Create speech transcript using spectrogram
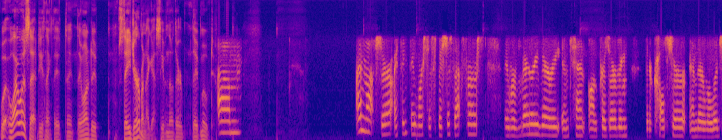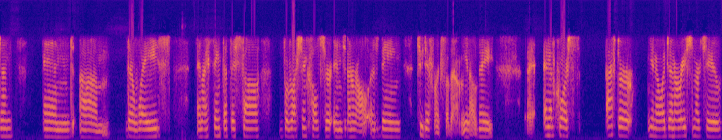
Why was that? Do you think they they, they wanted to stay German? I guess, even though they're they've moved. Um, I'm not sure. I think they were suspicious at first. They were very, very intent on preserving their culture and their religion and um, their ways. And I think that they saw the Russian culture in general as being too different for them. You know, they, and of course, after, you know, a generation or two,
